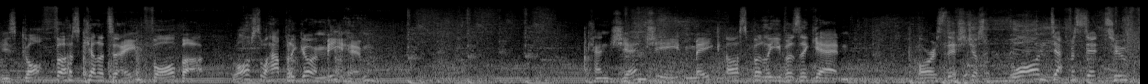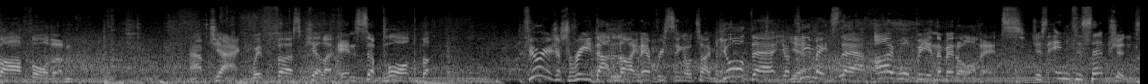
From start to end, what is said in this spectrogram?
He's got first killer to aim for, but Lost will happily go and meet him. Can Gen G make us believers again? Or is this just one deficit too far for them? Abjack with first killer in support, but Fury just read that line every single time. You're there, your Yeah. teammate's there, I will be in the middle of it. Just interceptions.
